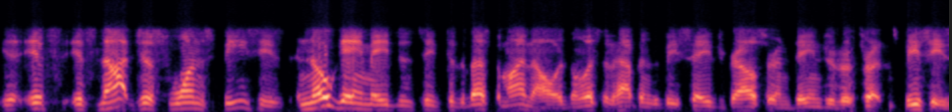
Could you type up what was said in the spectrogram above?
it's it's not just one species. No game agency, to the best of my knowledge, unless it happens to be sage grouse or endangered or threatened species,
